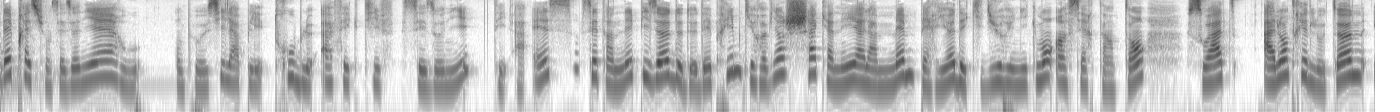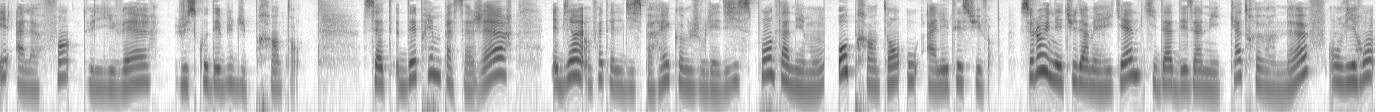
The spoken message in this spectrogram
dépression saisonnière, ou on peut aussi l'appeler trouble affectif saisonnier, TAS, c'est un épisode de déprime qui revient chaque année à la même période et qui dure uniquement un certain temps, soit à l'entrée de l'automne et à la fin de l'hiver jusqu'au début du printemps. Cette déprime passagère, eh bien en fait elle disparaît comme je vous l'ai dit spontanément au printemps ou à l'été suivant. Selon une étude américaine qui date des années 89, environ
